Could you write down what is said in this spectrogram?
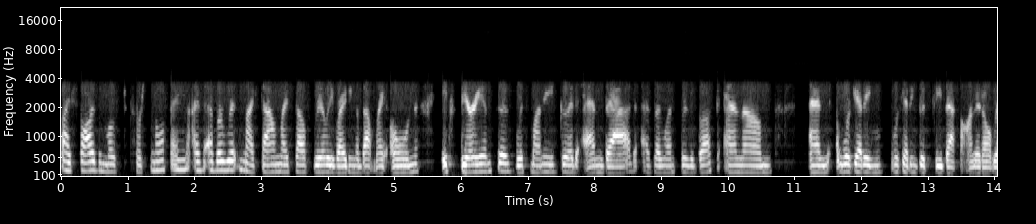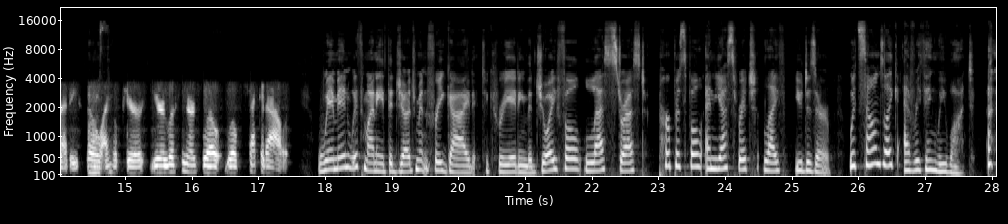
by far the most personal thing I've ever written. I found myself really writing about my own experiences with money, good and bad, as I went through the book, and um, and we're getting we're getting good feedback on it already. So I hope your your listeners will will check it out. Women with Money, the judgment free guide to creating the joyful, less stressed, purposeful, and yes, rich life you deserve, which sounds like everything we want.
